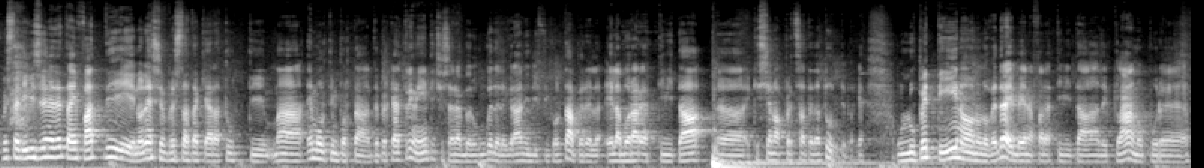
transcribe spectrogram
Questa divisione d'età infatti non è sempre stata chiara a tutti, ma è molto importante perché altrimenti ci sarebbero comunque delle grandi difficoltà per el- elaborare attività eh, che siano apprezzate da tutti, perché un lupettino non lo vedrei bene a fare attività del clan oppure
